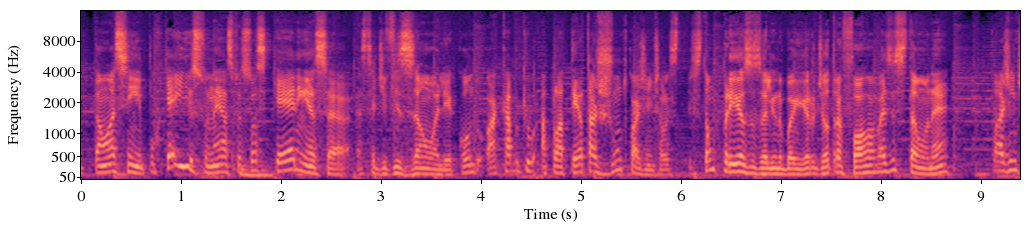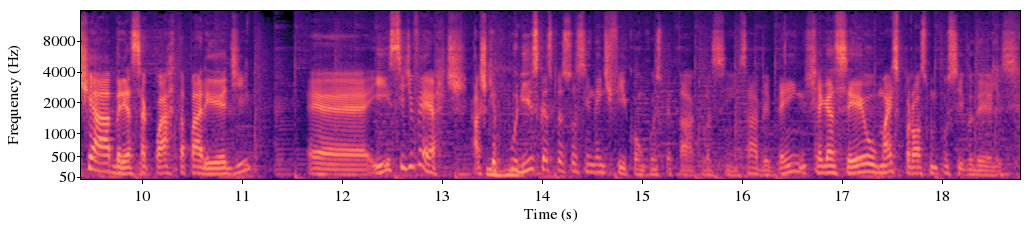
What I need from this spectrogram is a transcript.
Então, assim, porque é isso, né? As pessoas querem essa, essa divisão ali. Quando acaba que a plateia tá junto com a gente, elas estão presas ali no banheiro de outra forma, mas estão, né? Então a gente abre essa quarta parede é, e se diverte. Acho que é por isso que as pessoas se identificam com o espetáculo, assim, sabe? Bem, chega a ser o mais próximo possível deles.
